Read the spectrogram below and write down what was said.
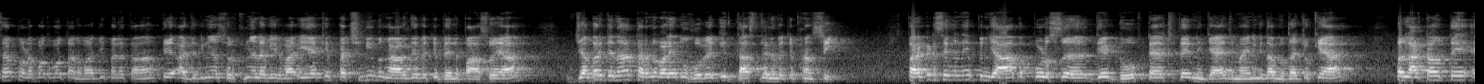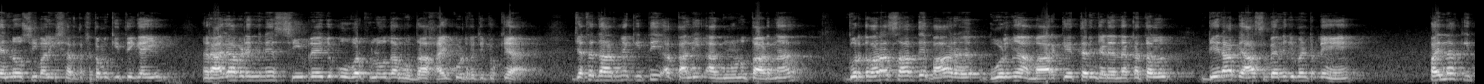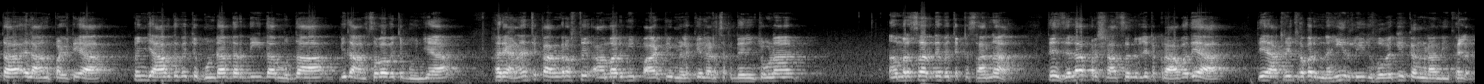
ਸਭ ਤੁਹਾਡਾ ਬਹੁਤ ਬਹੁਤ ਧੰਨਵਾਦ ਜੀ ਪਹਿਲਾਂ ਤਾਂ। ਤੇ ਅੱਜ ਦੀਆਂ ਸੁਰਖੀਆਂ ਦਾ ਵੇਰਵਾ ਇਹ ਹੈ ਕਿ ਪੱਛਮੀ ਬੰਗਾਲ ਦੇ ਵਿੱਚ ਬਿੱਲ ਪਾਸ ਹੋਇਆ। ਜਬਰ ਜਨਾਹ ਕਰਨ ਵਾਲੇ ਨੂੰ ਹੋਵੇਗੀ 10 ਦਿਨ ਵਿੱਚ ਫਾਂਸੀ। ਪ੍ਰਗਟ ਸਿੰਘ ਨੇ ਪੰਜਾਬ ਪੁਲਿਸ ਦੇ ਡੋਪ ਟੈਸਟ ਤੇ ਨਜਾਇਜ਼ ਮਾਈਨਿੰਗ ਦਾ ਮੁੱਦਾ ਚੁੱਕਿਆ। ਪਲਾਟਾਂ ਉੱਤੇ ਐਨਓਸੀ ਵਾਲੀ ਸ਼ਰਤ ਖਤਮ ਕੀਤੀ ਗਈ। ਰਾਜਾ ਵੜਿੰਗ ਨੇ ਸੀਵਰੇਜ ਓਵਰਫਲੋ ਦਾ ਮੁੱਦਾ ਹਾਈ ਕੋਰਟ ਵਿੱਚ ਚੁੱਕਿਆ। ਜਥੇਦਾਰ ਨੇ ਕੀਤੀ ਅਕਾਲੀ ਆਗੂਆਂ ਨੂੰ ਤਾੜਨਾ। ਗੁਰਦੁਆਰਾ ਸਾਹਿਬ ਦੇ ਬਾਹਰ ਗੋਲੀਆਂ ਮਾਰ ਕੇ ਤਿੰਨ ਜਣਿਆਂ ਦਾ ਕਤਲ। ਡੇਰਾ ਬਿਆਸ ਮੈਨੇਜਮੈਂਟ ਨੇ ਪਹਿਲਾਂ ਕੀਤਾ ਐਲਾਨ ਪਲਟਿਆ, ਪੰਜਾਬ ਦੇ ਵਿੱਚ ਗੁੰਡਾਗਰਦੀ ਦਾ ਮੁੱਦਾ ਵਿਧਾਨ ਸਭਾ ਵਿੱਚ ਗੂੰਜਿਆ। ਹਰਿਆਣਾ 'ਚ ਕਾਂਗਰਸ ਤੇ ਆਮ ਆਦਮੀ ਪਾਰਟੀ ਮਿਲ ਕੇ ਲੜ ਸਕਦੇ ਨੇ ਚੋਣਾਂ। ਅੰਮ੍ਰਿਤਸਰ ਦੇ ਵਿੱਚ ਕਿਸਾਨਾਂ ਤੇ ਜ਼ਿਲ੍ਹਾ ਪ੍ਰਸ਼ਾਸਨ ਵਿੱਚ ਟਕਰਾਅ ਵਧਿਆ ਤੇ ਆਖਰੀ ਖਬਰ ਨਹੀਂ ਰਿਲੀਜ਼ ਹੋਵੇਗੀ ਕੰਗਣਾ ਦੀ ਫਿਲਮ।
